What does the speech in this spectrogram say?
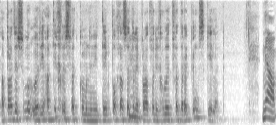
Dan praat hy sommer oor die anti-kris wat kom in die tempel gaan sit mm. en hy hmm. praat van die groot verdrukking skielik. Nou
